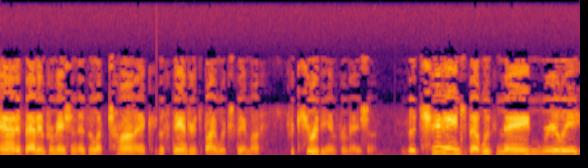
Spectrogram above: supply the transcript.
And if that information is electronic, the standards by which they must secure the information. The change that was made really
